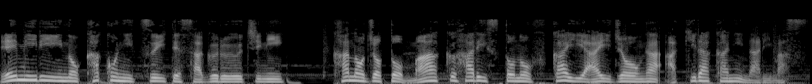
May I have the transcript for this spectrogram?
エミリーの過去について探るうちに、彼女とマーク・ハリスとの深い愛情が明らかになります。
